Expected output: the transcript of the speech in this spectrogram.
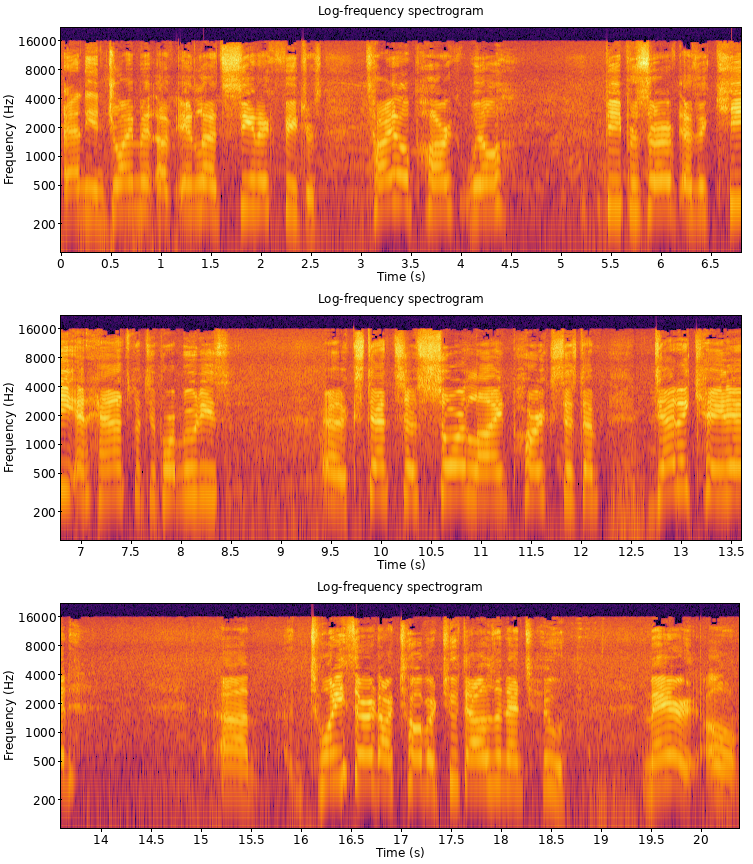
and the enjoyment of inlet scenic features. Tidal Park will be preserved as a key enhancement to Port Moody's extensive shoreline park system dedicated um, 23rd October 2002. Mayor, oh,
